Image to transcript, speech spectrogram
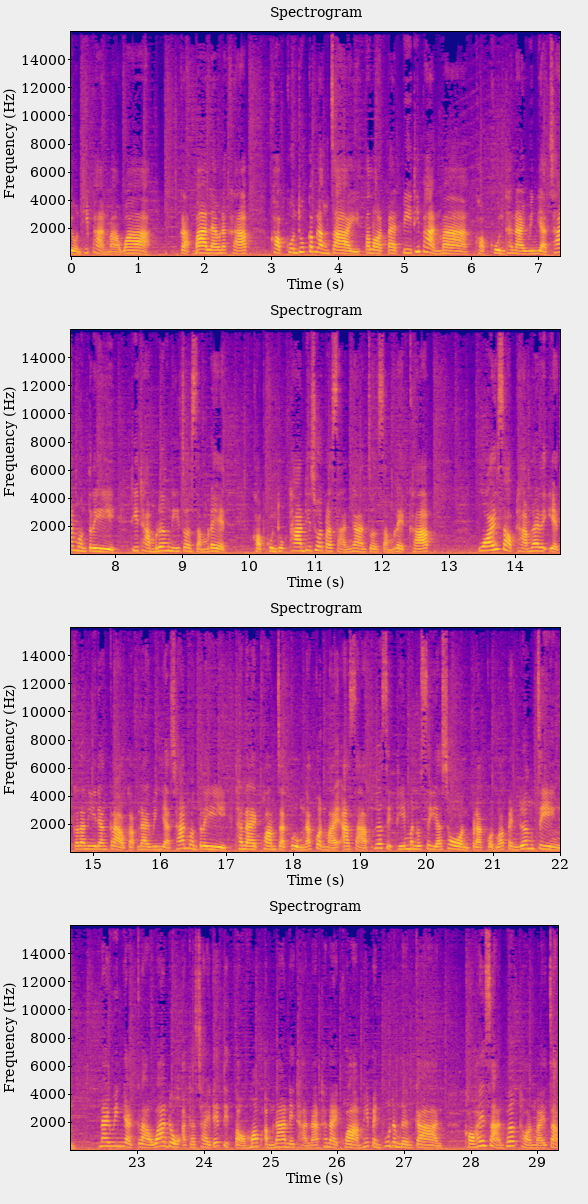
ยนที่ผ่านมาว่า กลับบ้านแล้วนะครับ ขอบคุณทุกกำลังใจ ตลอด 8 ปีที่ผ่านมา ขอบคุณทนายวินยาชาติมนตรี ที่ทำเรื่องนี้จนสำเร็จ ขอบคุณทุกท่านที่ช่วยประสานงานจนสำเร็จครับวอยสอบถามรายละเอียดกรณีดังกล่าวกับนายวินยาชาติมนตรี ทนายความจากกลุ่มนักกฎหมายอาสาเพื่อสิทธิมนุษยชน ปรากฏว่าเป็นเรื่องจริง นายวินยากล่าวว่าโด่งอัธชัยได้ติดต่อมอบอำนาจในฐานะทนายความให้เป็นผู้ดำเนินการ ขอให้ศาลเพิกถอนหมายจับ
